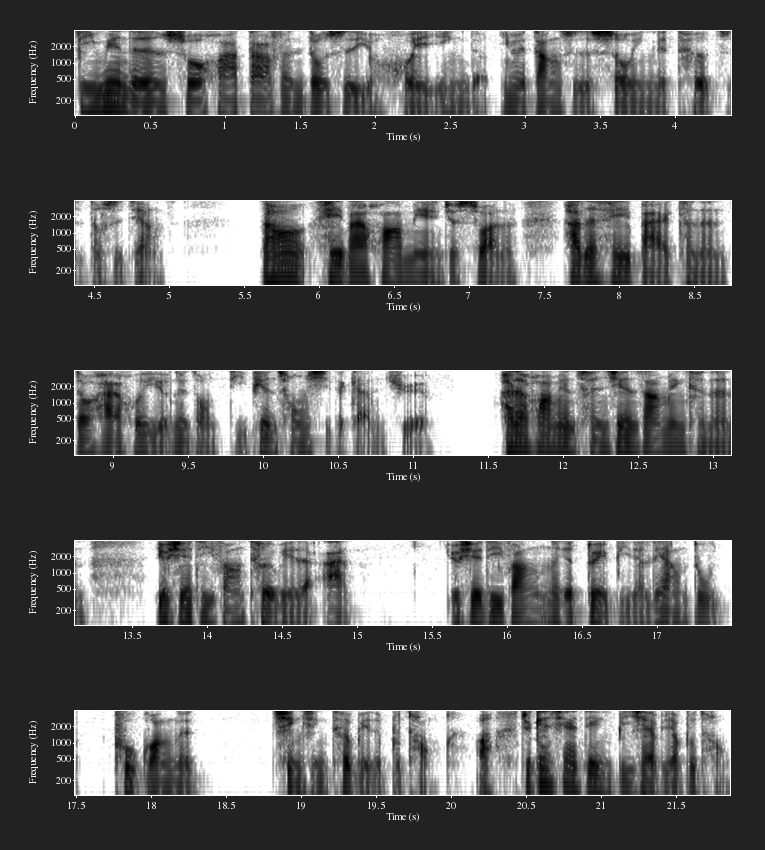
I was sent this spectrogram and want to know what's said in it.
里面的人说话大部分都是有回音的，因为当时收音的特质都是这样子。然后黑白画面也就算了，它的黑白可能都还会有那种底片冲洗的感觉。它在画面呈现上面，可能有些地方特别的暗，有些地方那个对比的亮度、曝光的情形特别的不同哦，就跟现在电影比起来比较不同。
